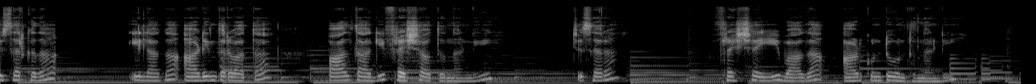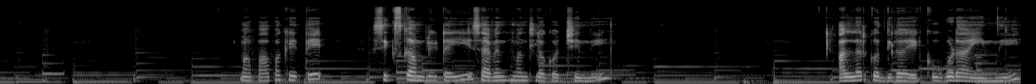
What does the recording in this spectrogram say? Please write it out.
చూసారు కదా? ఇలాగా ఆడిన తర్వాత పాలు తాగి ఫ్రెష్ అవుతుందండి. చూసారా? ఫ్రెష్ అయ్యి బాగా ఆడుకుంటూ ఉంటుందండి. మా పాపకైతే సిక్స్ కంప్లీట్ అయ్యి సెవెంత్ మంత్లోకి వచ్చింది. అల్లరి కొద్దిగా ఎక్కువ కూడా అయింది.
